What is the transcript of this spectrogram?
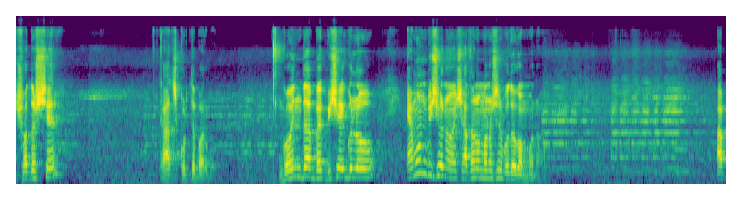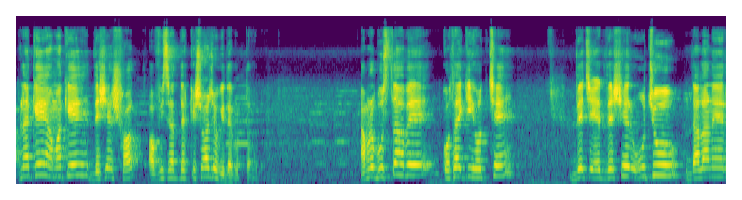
সদস্যের কাজ করতে পারব। গোয়েন্দা বিষয়গুলো এমন বিষয় নয়, সাধারণ মানুষের বোধগম্য নয়। আপনাকে, আমাকে দেশের সৎ অফিসারদেরকে সহযোগিতা করতে হবে। আমরা বুঝতে হবে কোথায় কি হচ্ছে। দেশে, দেশের উঁচু দালানের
